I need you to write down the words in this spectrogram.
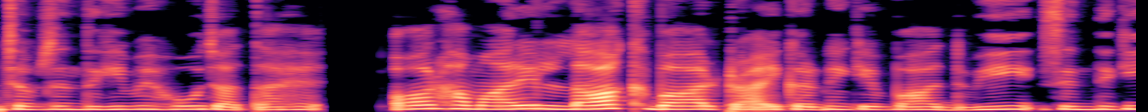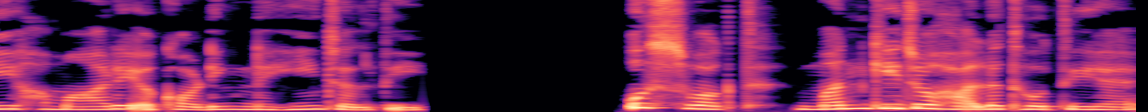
जब ज़िंदगी में हो जाता है और हमारे लाख बार ट्राई करने के बाद भी ज़िंदगी हमारे अकॉर्डिंग नहीं चलती, उस वक्त मन की जो हालत होती है,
